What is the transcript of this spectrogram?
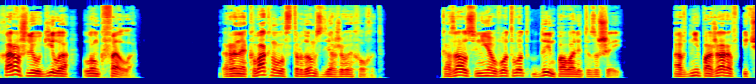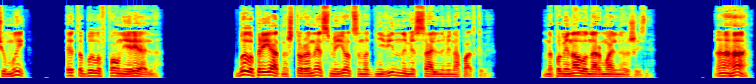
хорош ли у Гила Лонгфелла. Рене квакнула, с трудом сдерживая хохот. Казалось, у нее вот-вот дым повалит из ушей. А в дни пожаров и чумы это было вполне реально. Было приятно, что Рене смеется над невинными сальными нападками. Напоминало нормальную жизнь. «Ага,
